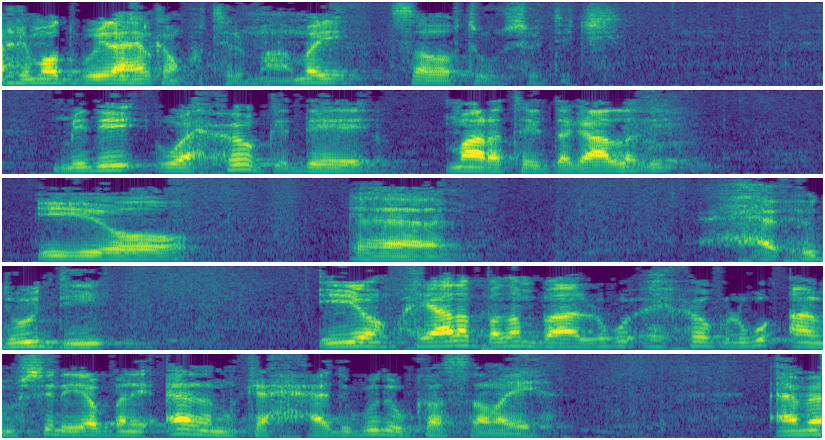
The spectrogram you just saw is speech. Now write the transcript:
arrimood buu ilahay halkan ku tilmaamay sababta uu soo midi waa xoog dee maaragtay dagaaladii iyo xuduuddii iyo waxyaalo badan baa lagu xoog lagu aamusinaya bani aadamka xadgudubka sameeya ama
